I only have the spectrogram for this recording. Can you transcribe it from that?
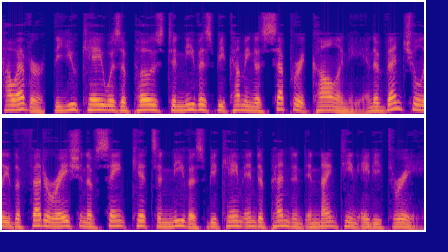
however, the UK was opposed to Nevis becoming a separate colony and eventually the Federation of St. Kitts and Nevis became independent in 1983.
